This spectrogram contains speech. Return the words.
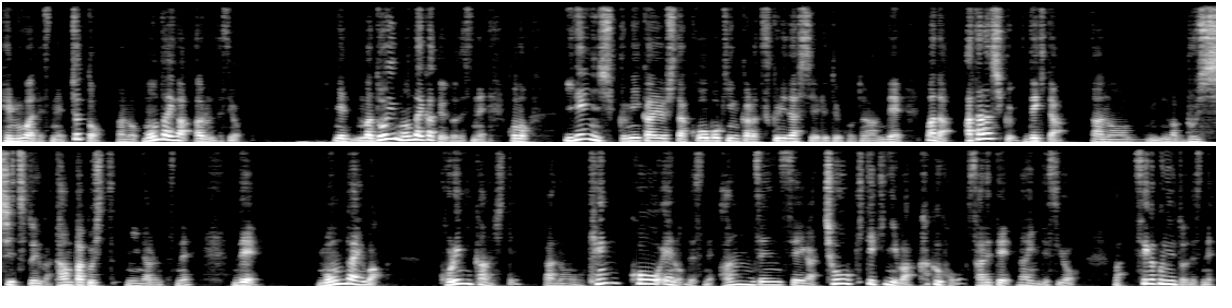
ヘムはですね、ちょっとあの問題があるんですよ。で、まあ、どういう問題かというとですね、この遺伝子組み換えをした酵母菌から作り出しているということなんで、まだ新しくできたあの、まあ、物質というかタンパク質になるんですね。で、問題はこれに関してあの健康へのですね安全性が長期的には確保されてないんですよ。まあ、正確に言うとですね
